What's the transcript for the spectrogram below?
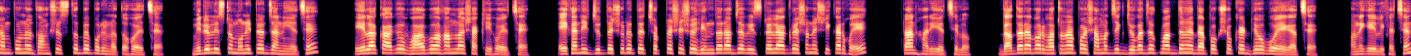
সম্পূর্ণ ধ্বংসস্তূপে পরিণত হয়েছে। মিডল ইস্ট মনিটর জানিয়েছে, এলাকা আগেও ভয়াবহ হামলা সাক্ষী হয়েছে। এখানে যুদ্ধের শুরুতে ছোট্ট শিশু হিন্দু রাজ্য ইসরায়েলি আগ্রাসনের শিকার হয়ে প্রাণ হারিয়েছিল। দাদার আবার ঘটনার পর সামাজিক যোগাযোগ মাধ্যমে ব্যাপক শোকের ঢেউ বয়ে গেছে। অনেকেই লিখেছেন,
